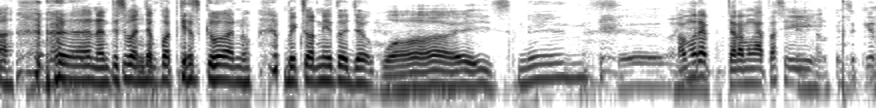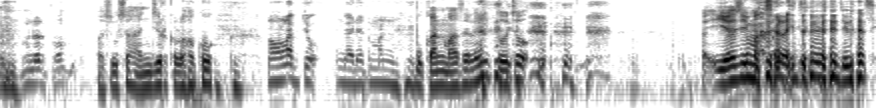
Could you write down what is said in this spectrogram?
Nanti sepanjang podcast ku anu backsoundnya itu aja. Wise man. kamu rep cara mengatasi insecure menurutmu Wah susah anjir kalau aku. No lab cuk, nggak ada teman. Bukan masalah itu cuk. Iya sih masalah itu juga sih.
